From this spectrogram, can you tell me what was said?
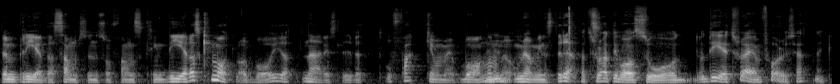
den breda samsyn som fanns kring deras klimatlag var ju att näringslivet och facken var med på banan, om jag minns det rätt. Jag tror att det var så och det tror jag är en förutsättning.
